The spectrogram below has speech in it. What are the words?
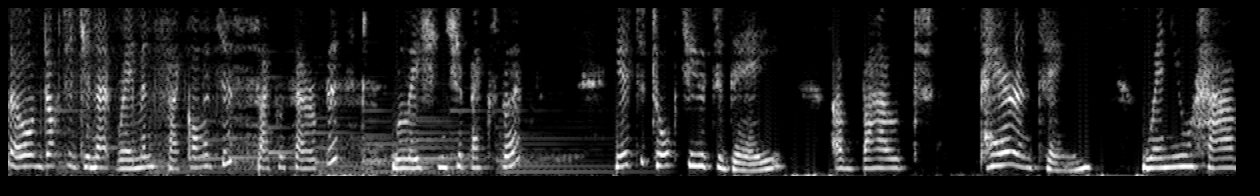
Hello, I'm Dr. Jeanette Raymond, psychologist, psychotherapist, relationship expert, here to talk to you today about parenting when you have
